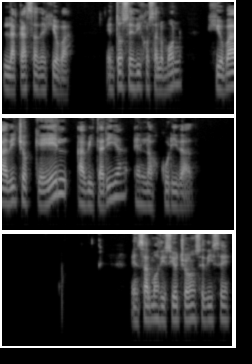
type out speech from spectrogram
la casa de Jehová. Entonces dijo Salomón, Jehová ha dicho que él habitaría en la oscuridad. En Salmos 18:11 dice,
